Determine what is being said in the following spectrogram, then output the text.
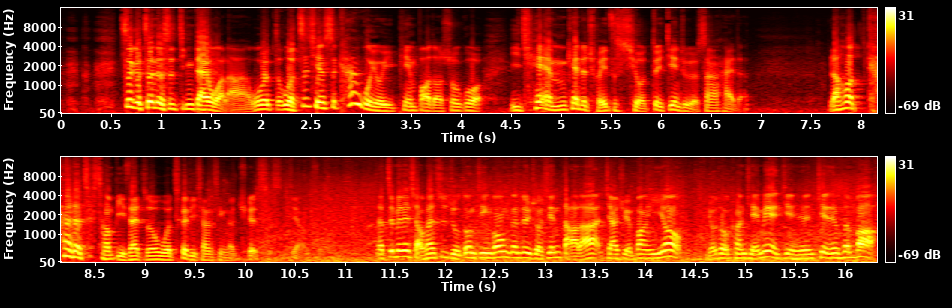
这个真的是惊呆我了啊！我我之前是看过有一篇报道说过，以前 MK 的锤子是有对建筑有伤害的。然后看了这场比赛之后，我彻底相信了，确实是这样子。那这边的小潘是主动进攻，跟对手先打了，加血棒一用，牛头扛前面，剑神剑人风暴。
